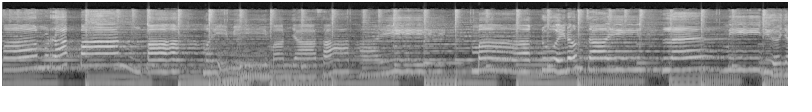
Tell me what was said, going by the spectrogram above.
ความรักบ้านป่าไม่มีมารยาสาไทย มากด้วยน้ำใจ และมีเยื่อใย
